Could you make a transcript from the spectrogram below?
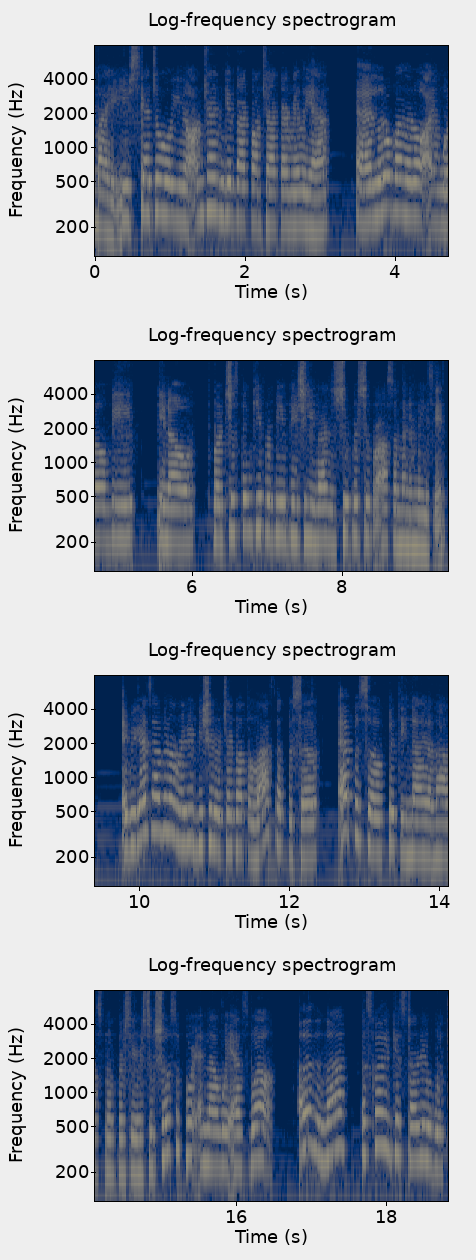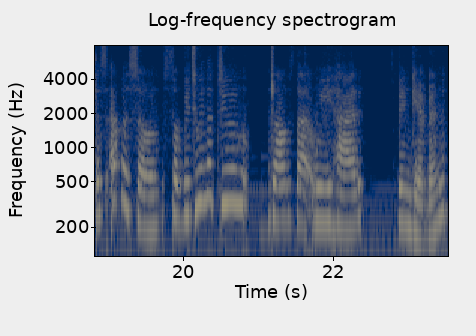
my your schedule. You know, I'm trying to get back on track. I really am. And little by little, I will be, you know, but just thank you for being patient. You guys are super, super awesome and amazing. If you guys haven't already, be sure to check out the last episode, episode 59 of the House Flipper series, to show support in that way as well. Other than that, let's go ahead and get started with this episode. So between the two jobs that we had been given,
